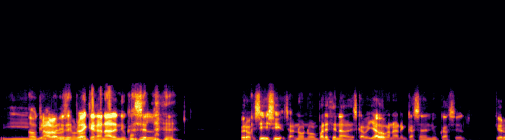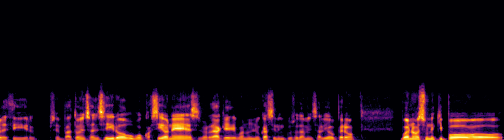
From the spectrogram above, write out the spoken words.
Y, no, claro, siempre hay que ganar en Newcastle. Pero que sí, sí, o sea, no, no parece nada descabellado ganar en casa del Newcastle. Quiero decir, se empató en San Siro, hubo ocasiones, es verdad que, bueno, el Newcastle incluso también salió, pero bueno, es un equipo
